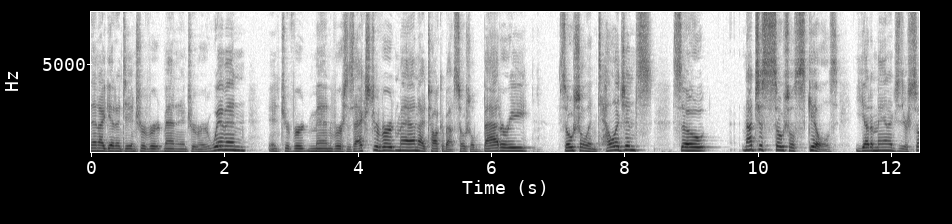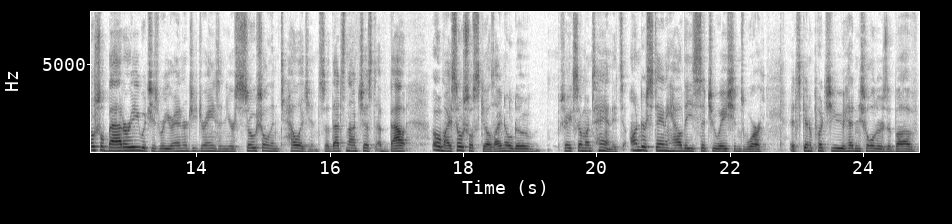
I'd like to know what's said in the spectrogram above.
then I get into introvert men and introvert women, introvert men versus extrovert men. I talk about social battery, social intelligence. So, not just social skills, you got to manage your social battery, which is where your energy drains, and your social intelligence. So, that's not just about, oh, my social skills. I know to shake someone's hand. It's understanding how these situations work. It's going to put you head and shoulders above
